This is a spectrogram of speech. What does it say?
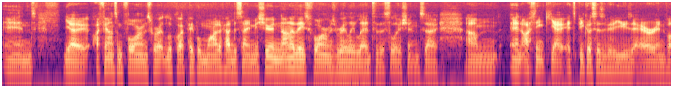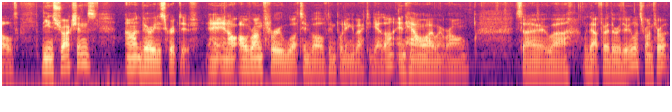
And yeah, I found some forums where it looked like people might have had the same issue, and none of these forums really led to the solution. So, um, and I think yeah, it's because there's a bit of user error involved. The instructions aren't very descriptive and I'll, I'll, run through what's involved in putting it back together and how I went wrong. So uh, without further ado, let's run through it.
